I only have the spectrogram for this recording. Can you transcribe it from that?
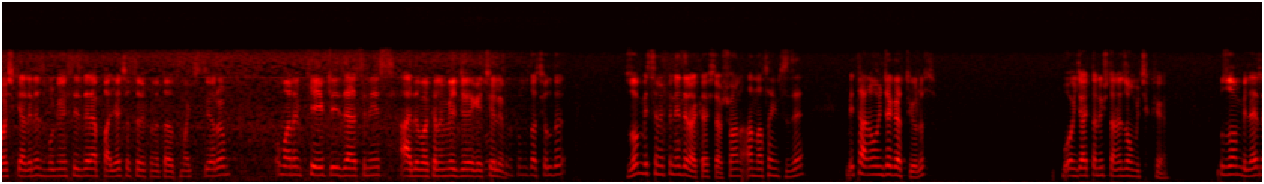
hoş geldiniz. Bugün sizlere palyaço sınıfını tanıtmak istiyorum. Umarım keyifli izlersiniz. Hadi bakalım videoya geçelim. Sınıfımız açıldı. Zombi sınıfı nedir arkadaşlar? Şu an anlatayım size. Bir tane oyuncak atıyoruz. Bu oyuncaktan 3 tane zombi çıkıyor. Bu zombiler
